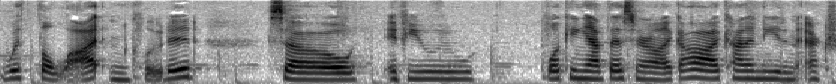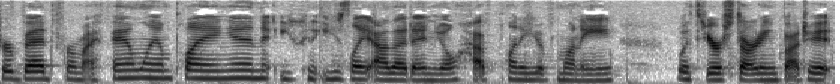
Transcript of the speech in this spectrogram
with the lot included. So if you looking at this and you're like, oh, I kind of need an extra bed for my family I'm playing in, you can easily add that in. You'll have plenty of money with your starting budget.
